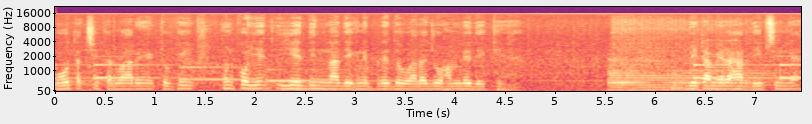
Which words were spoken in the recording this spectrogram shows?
बहुत अच्छी करवा रहे हैं, क्योंकि उनको ये ये दिन ना देखने पड़े दोबारा जो हमने देखे हैं। बेटा मेरा हरदीप सिंह है,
